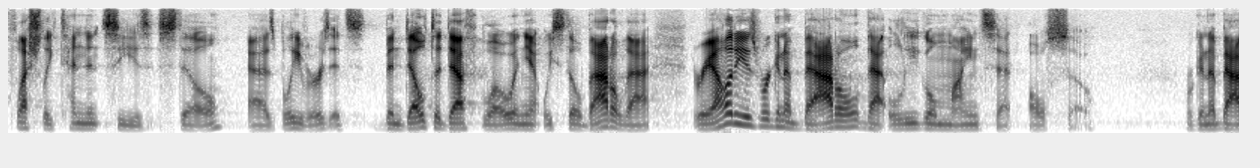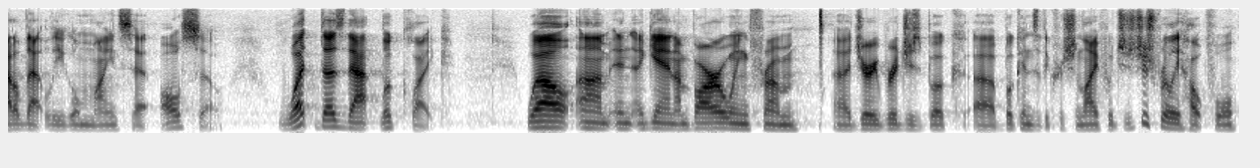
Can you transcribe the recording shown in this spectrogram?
fleshly tendencies still as believers, it's been dealt a death blow, and yet we still battle that. The reality is we're going to battle that legal mindset also. We're going to battle that legal mindset also. What does that look like? Well, um, and again, I'm borrowing from uh, Jerry Bridges' book, uh, Bookends of the Christian Life, which is just really helpful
